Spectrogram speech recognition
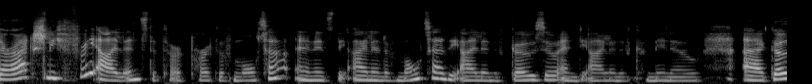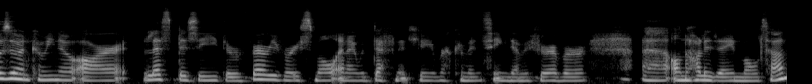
There are actually three islands that are part of Malta, and it's the island of Malta, the island of Gozo, and the island of Comino. Uh, Gozo and Comino are less busy, they're very, very small, and I would definitely recommend seeing them if you're ever uh, on holiday in Malta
